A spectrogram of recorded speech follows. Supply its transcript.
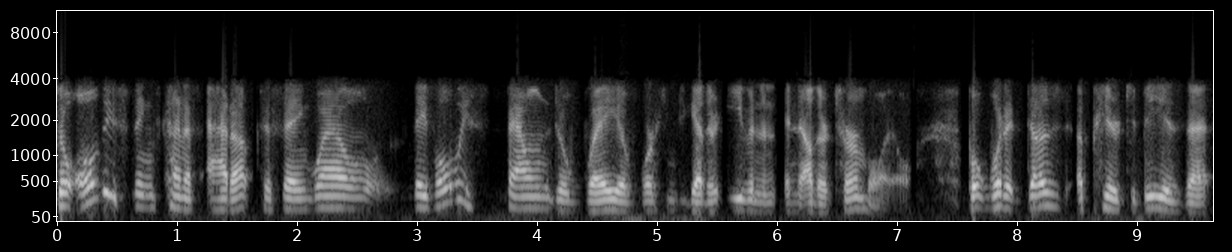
So all these things kind of add up to saying, well, they've always found a way of working together, even in, in other turmoil. But what it does appear to be is that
